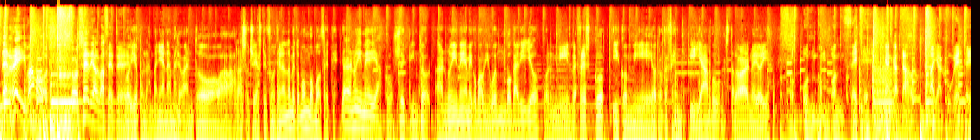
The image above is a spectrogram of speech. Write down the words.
de rey, vamos. José de Albacete. Pues yo por las mañanas me levanto a las 8 ya estoy funcionando, me tomo un bombocete. Y a las 9 y media, pues soy pintor, a las 9 y media me como mi buen bocadillo con mi refresco y con mi otro café. Y ya, pum, hasta la hora del mediodía. Un bomboncete. Me ha encantado. Vaya juguete.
